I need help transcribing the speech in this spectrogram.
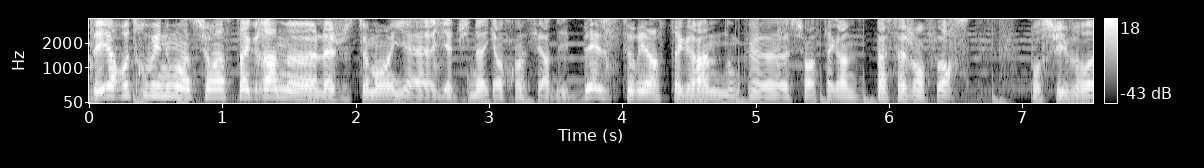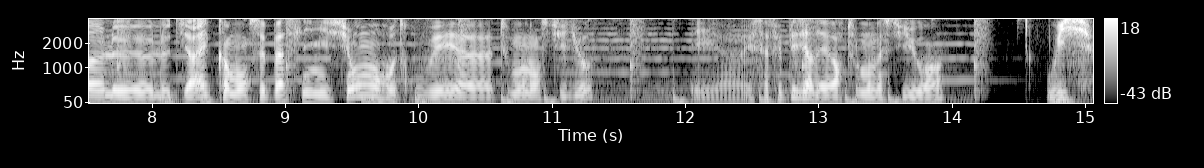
D'ailleurs, retrouvez-nous hein, sur Instagram. euh, là, justement, il y, a Gina qui est en train de faire des belles stories Instagram. Donc, euh, sur Instagram, Passage en Force, pour suivre euh, le, direct, comment se passe l'émission, retrouver tout le monde en studio. Et, et ça fait plaisir d'avoir tout le monde en studio. Hein. Oui,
